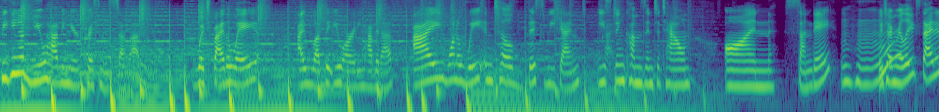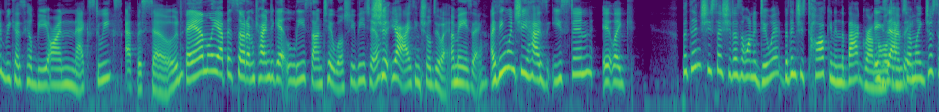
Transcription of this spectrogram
Speaking of you having your Christmas stuff up, which by the way, I love that you already have it up. I want to wait until this weekend. Easton comes into town on Sunday, mm-hmm. which I'm really excited because he'll be on next week's episode. Family episode. I'm trying to get Lise on too. Will she be too? She- yeah, I think she'll do it. Amazing. I think when she has Easton, it like, but then she says she doesn't want to do it, but then she's talking in the background the whole time. So I'm like, just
